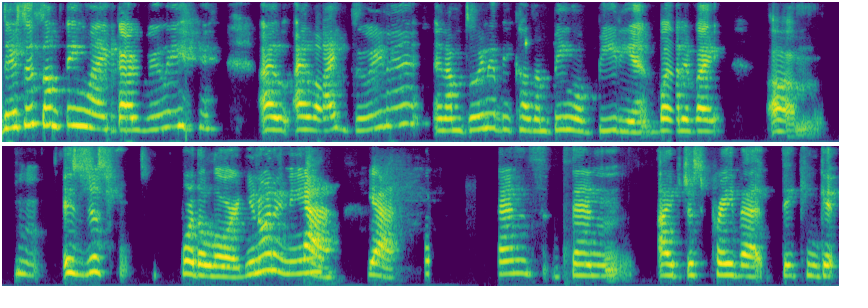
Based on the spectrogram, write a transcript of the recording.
there's just something like I really I I like doing it and I'm doing it because I'm being obedient. But if I um it's just for the Lord. You know what I mean? Yeah. Yeah. And then I just pray that they can get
